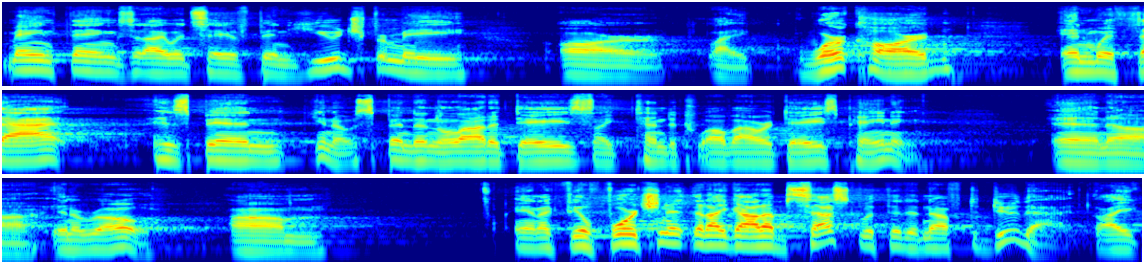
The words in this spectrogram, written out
main things that I would say have been huge for me are like work hard, and with that has been, you know, spending a lot of days, like 10 to 12 hour days painting and uh, in a row. Um, and I feel fortunate that I got obsessed with it enough to do that. Like,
